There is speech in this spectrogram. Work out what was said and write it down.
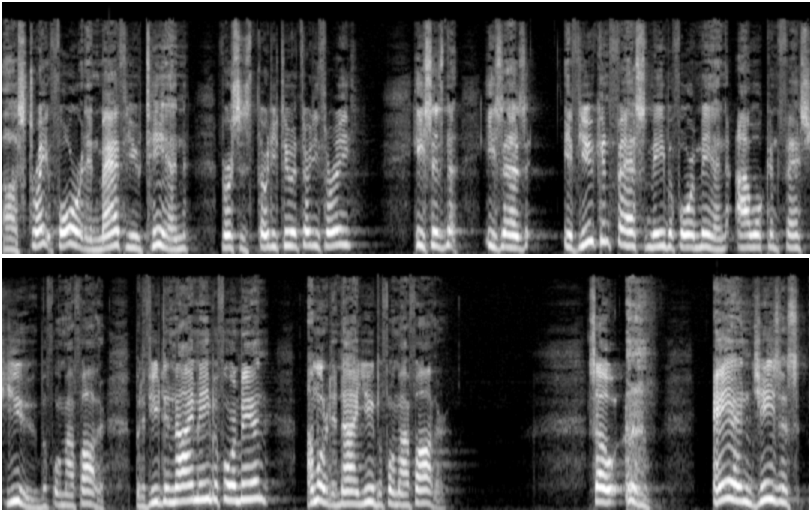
uh, straightforward in Matthew 10, verses 32 and 33. He says, he says, if you confess me before men, I will confess you before my Father. But if you deny me before men, I'm going to deny you before my Father. So, and Jesus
